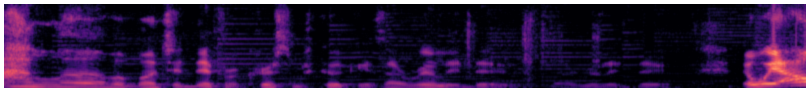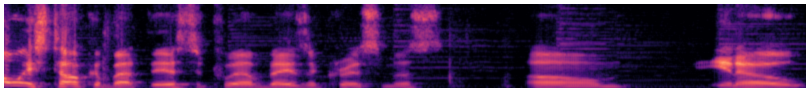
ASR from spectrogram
I love a bunch of different Christmas cookies. I really do. I really do. And we always talk about this: the 12 days of Christmas. Um, you know,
